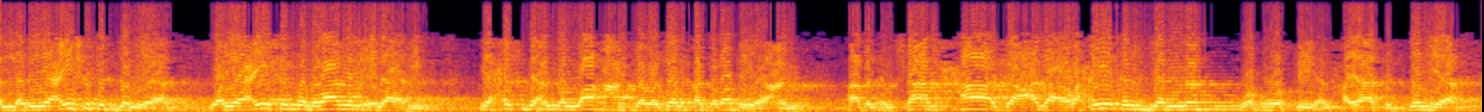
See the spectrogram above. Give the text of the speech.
الذي يعيش في الدنيا ويعيش الرضوان الإلهي يحس بأن الله عز وجل قد رضي عنه. هذا الإنسان حاز على رحيق الجنة وهو في الحياة الدنيا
